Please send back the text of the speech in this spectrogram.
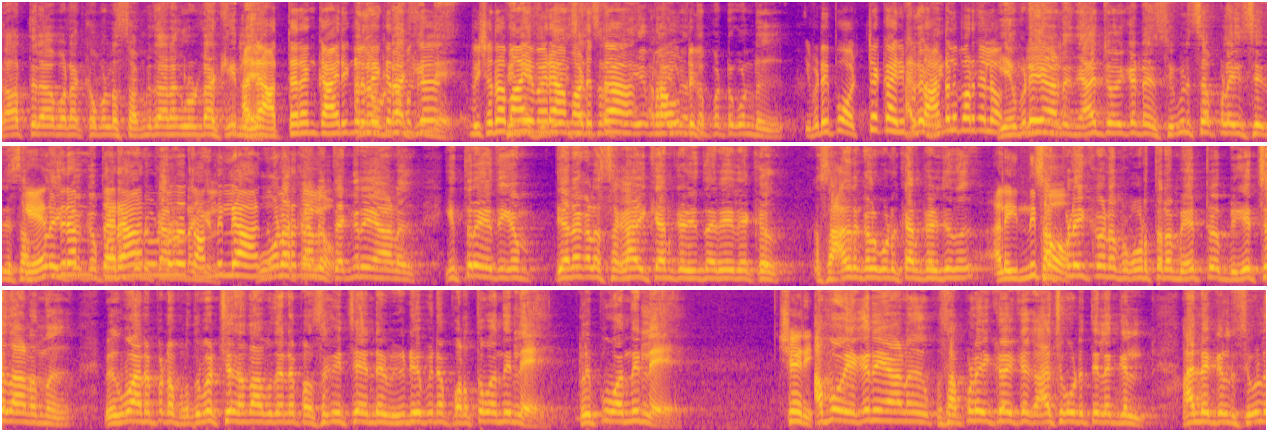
കാത്തിലാവ് അടക്കമുള്ള സംവിധാനങ്ങൾ ഉണ്ടാക്കിയില്ല? അല്ല അത്തരം കാര്യങ്ങളിലേക്ക് നമുക്ക് വിശദമായി വരാം അടുത്ത റൗണ്ടിൽ. ഇവിടെ ഇപ്പൊ ഒറ്റ കാര്യം താങ്കൾ പറഞ്ഞല്ലോ എവിടെയാണ്? ഞാൻ ചോദിക്കട്ടെ സിവിൽ സപ്ലൈസ് തരാനുള്ളത് തന്നില്ല. എങ്ങനെയാണ് ഇത്രയധികം ജനങ്ങളെ സഹായിക്കാൻ കഴിയുന്ന നിലയിലേക്ക് സാധനങ്ങൾ കൊടുക്കാൻ കഴിഞ്ഞത്? സപ്ലൈക്കോയുടെ പ്രവർത്തനം ഏറ്റവും മികച്ചതാണെന്ന് ബഹുമാനപ്പെട്ട പ്രതിപക്ഷ നേതാവ് തന്നെ പ്രസംഗിച്ച എന്റെ വീഡിയോ പിന്നെ പുറത്തു വന്നില്ലേ? ക്ലിപ്പ് വന്നില്ലേ? ശരി. അപ്പോൾ എങ്ങനെയാണ് സപ്ലൈകോയ്ക്ക് കാശ് കൊടുത്തില്ലെങ്കിൽ അല്ലെങ്കിൽ സിവിൽ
